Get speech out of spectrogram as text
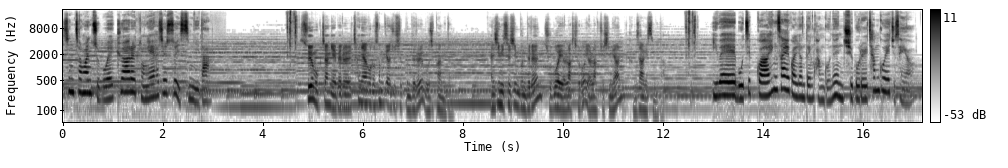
신청은 주보의 QR을 통해 하실 수 있습니다. 수요 목장 예배를 찬양으로 섬겨주실 분들을 모집합니다. 관심 있으신 분들은 주보의 연락처로 연락 주시면 감사하겠습니다. 이외에 모집과 행사에 관련된 광고는 주보를 참고해 주세요.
